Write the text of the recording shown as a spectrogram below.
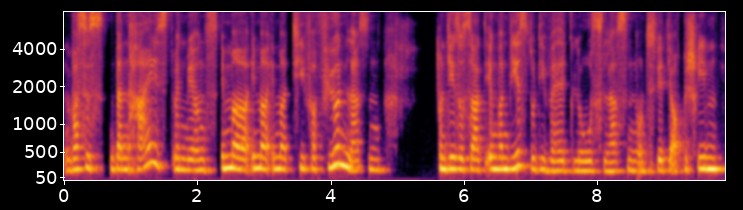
was es dann heißt, wenn wir uns immer, immer, immer tiefer führen lassen. Und Jesus sagt, irgendwann wirst du die Welt loslassen. Und es wird ja auch beschrieben,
